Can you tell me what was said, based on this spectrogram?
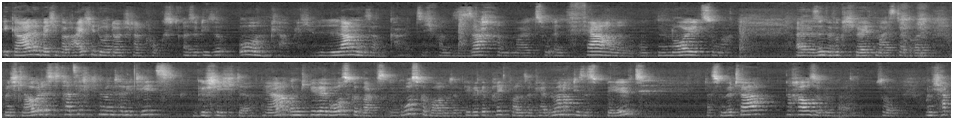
egal in welche Bereiche du in Deutschland guckst, also diese unglaubliche Langsamkeit, sich von Sachen mal zu entfernen und neu zu machen. Also da sind wir wirklich Weltmeister drin. Und ich glaube, das ist tatsächlich eine Mentalitätsgeschichte. Ja? Und wie wir groß, gewachsen, groß geworden sind, wie wir geprägt worden sind. Wir haben immer noch dieses Bild, dass Mütter nach Hause gehören. So. Und ich habe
